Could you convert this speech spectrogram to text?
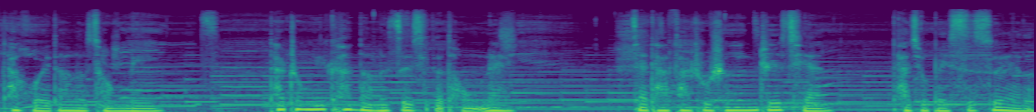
他回到了丛林。他终于看到了自己的同类，在他发出声音之前，他就被撕碎了。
